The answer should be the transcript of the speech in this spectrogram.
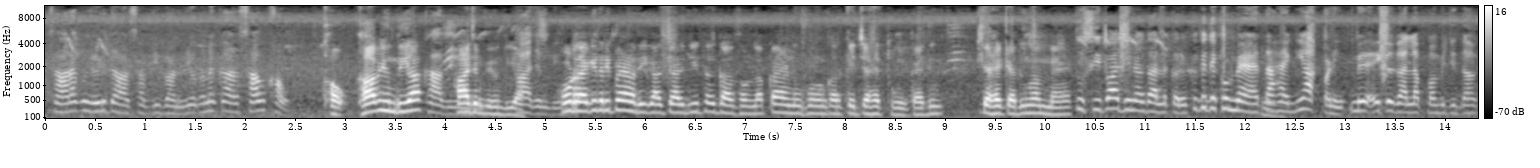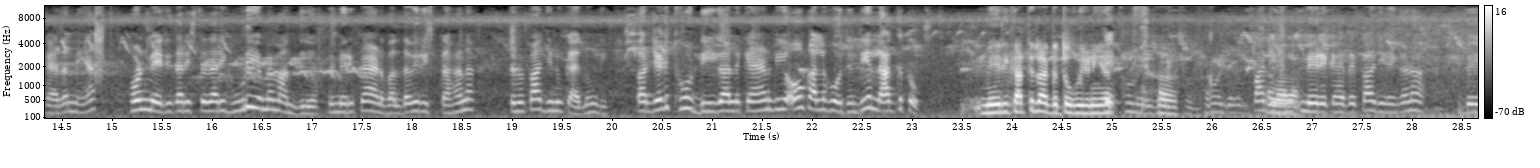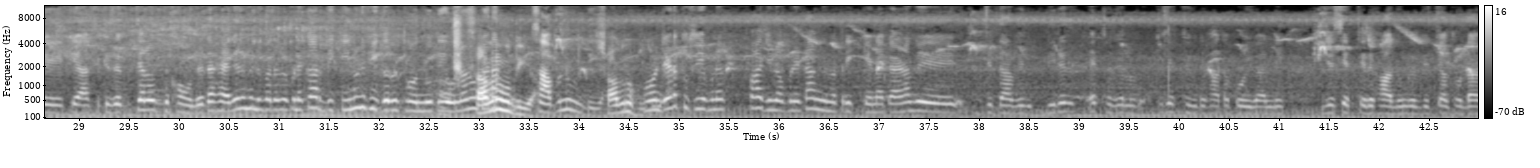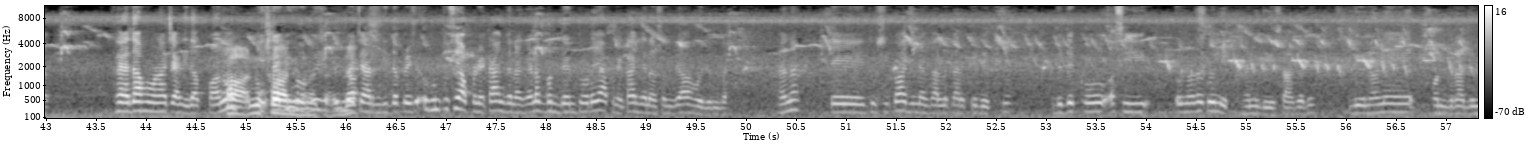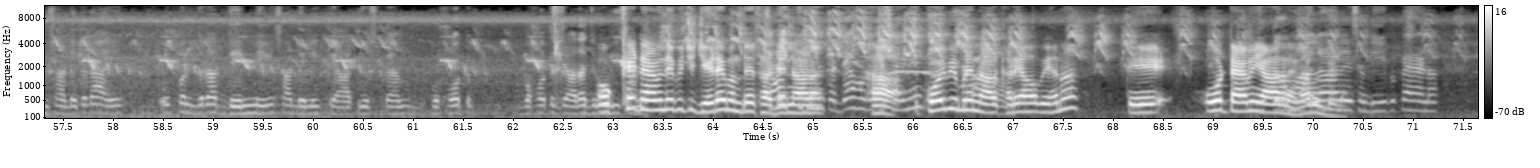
ਸਾਰਾ ਕੁਝ ਜਿਹੜੀ ਦਾਲ ਸਬਜ਼ੀ ਬਣਦੀ ਉਹ ਕਹਿੰਦਾ ਘਰ ਸਭ ਖਾਓ। ਖਾਓ ਖਾ ਵੀ ਹੁੰਦੀ ਆ ਖਾ ਵੀ ਹਾਜ਼ਮ ਵੀ ਹੁੰਦੀ ਆ। ਹਾਜ਼ਮ ਵੀ ਹੁਣ ਰਹਿ ਗਈ ਤੇਰੀ ਭੈਣ ਦੀ ਗੱਲ ਚਰਜੀਤ ਗੱਲ ਸੁਣ ਲੈ ਭੈਣ ਨੂੰ ਫੋਨ ਕਰਕੇ ਚਾਹੇ ਤੂੰ ਕਹਿ ਦੀ ਚਾਹੇ ਕਹਿ ਦੂੰਗਾ ਮੈਂ। ਤੁਸੀਂ ਭਾਜੀ ਨਾਲ ਗੱਲ ਕਰਿਓ ਕਿਉਂਕਿ ਦੇਖੋ ਮੈਂ ਤਾਂ ਹੈਗੀ ਆਂ ਆਪਣੀ ਮੈਂ ਇੱਕ ਗੱਲ ਆਪਾਂ ਵੀ ਜਿੱਦਾਂ ਕਹਿ ਦਿੰਨੇ ਆ ਹੁਣ ਮੇਰੀ ਤਾਂ ਰਿਸ਼ਤੇਦਾਰੀ ਗੂੜੀ ਹੈ ਮੈਂ ਮੰਨਦੀ ਆ ਵੀ ਮੇਰੀ ਭੈਣ ਵੱਲ ਦਾ ਵੀ ਰਿਸ਼ਤਾ ਹੈ ਨਾ ਤੇ ਮੈਂ ਭਾਜੀ ਨੂੰ ਕਹਿ ਦੂੰਗੀ। ਪਰ ਜਿਹੜੀ ਤੁਹਾਡੀ ਗੱਲ ਕਹਿਣ ਦੀ ਉਹ ਗੱਲ ਹੋ ਜਾਂਦੀ ਹੈ ਅਲੱਗ ਤੋਂ। ਮੇਰੀ ਕਾਤੇ ਲੱਗ ਤੋਂ ਹੋ ਜਣੀ ਆ? ਦੇਖੋ ਮੇਰੀ ਗੱਲ ਸੁਣੋ। ਹੁਣ ਦੇਖੋ ਭਾਜੀ ਨੇ ਮੇਰੇ ਕਹੇ ਤੇ ਭਾਜੀ ਨੇ ਕਹਣਾ ਵੀ ਕਿਹਾ ਸੀ ਕਿਸੇ ਚਲੋ ਦਿਖਾਉਂਦੇ ਤਾਂ ਹੈਗੇ ਨੇ ਮੈਨੂੰ ਪਤਾ ਵੀ ਆਪਣੇ ਘਰ ਦੀ ਕਿਹਨੂੰ ਨਹੀਂ ਫਿਕਰ ਤੁਹਾਨੂੰ ਤੇ ਉਹਨਾਂ ਨੂੰ ਸਭ ਨੂੰ ਹੁੰਦੀ ਆ। ਸਭ ਨੂੰ ਹੁੰਦੀ ਆ ਸਭ ਨੂੰ ਹੁਣ ਜਿਹੜਾ ਤੁਸੀਂ ਆਪਣੇ ਭਾਜੀ ਨੂੰ ਆਪਣੇ ਢੰਗ ਨਾਲ ਤਰੀਕੇ ਨਾਲ ਕਹਿਣਾ ਵੀ ਜਿੱਦਾਂ ਵੀ ਵੀਰੇ ਇੱਥੇ ਚਲੋ ਤੁਸੀਂ ਇੱਥੇ ਵੀ ਦਿਖਾ ਤਾਂ ਕੋਈ ਗੱਲ ਨਹੀਂ ਜੇ ਅਸੀਂ ਇੱਥੇ ਦਿਖਾ ਦੂੰਗੇ ਵੀ ਚੱਲ ਤੁਹਾਡਾ ਫਾਇਦਾ ਹੋਣਾ ਚਾਹੀਦਾ ਆਪਾਂ ਨੂੰ ਹਾਂ, ਕਿਤੇ ਨੁਕਸਾਨ ਵੀ ਨਹੀਂ ਹੋਵੇ, ਹੋਣਾ ਜਿਵੇਂ ਚਾਹੀਦਾ। ਚਰਨਜੀਤ ਦਾ ਪ੍ਰੇਸ਼ਰ ਹੁਣ ਤੁਸੀਂ ਆਪਣੇ ਢੰਗ ਨਾਲ ਕਹਿਣਾ ਬੰਦੇ ਨੂੰ ਥੋੜਾ ਜਿਹਾ ਆਪਣੇ ਢੰਗ ਨਾਲ ਸਮਝਾ ਹੋ ਜਾਂਦਾ ਹੈਨਾ ਤੇ ਤੁਸੀਂ ਭਾਜੀ ਨਾਲ ਗੱਲ ਕਰਕੇ ਦੇਖਿਓ ਵੀ ਦੇਖੋ ਅਸੀਂ ਉਹਨਾਂ ਦਾ ਕੋਈ ਲੇਖਾ ਨਹੀਂ ਦੇ ਸਕਦੇ ਵੀ ਉਹਨਾਂ ਨੇ 15 ਦਿਨ ਸਾਡੇ ਕਢਾਏ ਉਹ 15 ਦਿਨ ਨਹੀਂ ਸਾਡੇ ਲਈ ਕਿਹਾ ਸੀ ਉਸ ਟਾਈਮ ਬਹੁਤ ਬਹੁਤ ਜ਼ਿਆਦਾ ਜ਼ਰੂਰੀ ਔਖੇ ਟਾਈਮ ਦੇ ਵਿੱਚ ਜਿਹੜੇ ਬੰਦੇ ਸਾਡੇ ਚਾਹੇ ਨਾਲ ਦਿਨ ਕੱਢਿਆ ਹੋਵੇ ਕਿਸੇ ਨੇ। ਹਾਂ ਕੋਈ ਵੀ ਆਪਣੇ ਨਾਲ ਖੜਿਆ ਹੋਵੇ ਹਨਾ? ਤੇ ਉਹ ਟਾਈਮ ਯਾਦ ਰਹਿਣਾ ਮਾਲਾ ਬੰਦੇ ਵਾਲੇ ਸੰਦੀਪ ਭੈਣ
